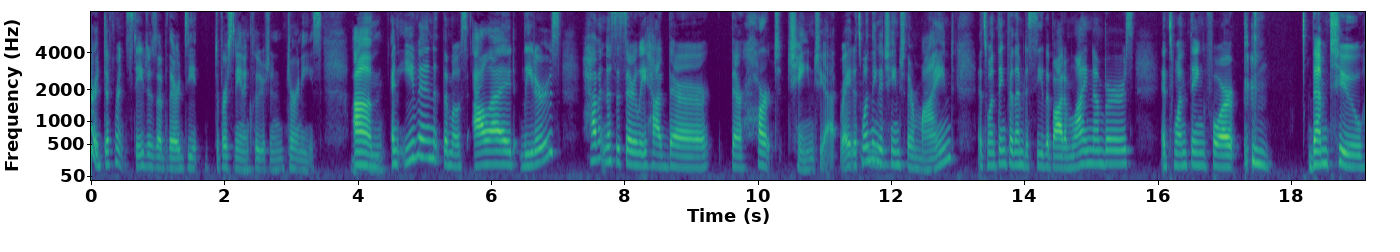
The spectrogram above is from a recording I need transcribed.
are at different stages of their di- diversity and inclusion journeys. Um, and even the most allied leaders haven't necessarily had their their heart change yet, right? It's one thing to change their mind. It's one thing for them to see the bottom line numbers. It's one thing for them to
